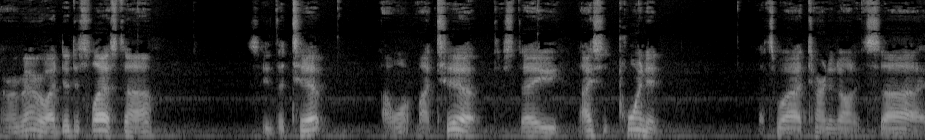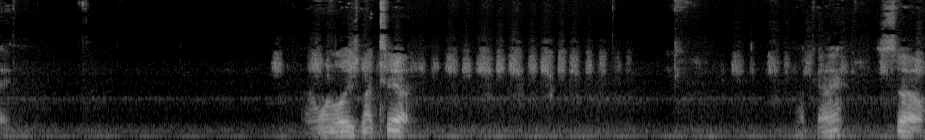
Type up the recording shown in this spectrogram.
Now remember, I did this last time. See the tip? I want my tip to stay nice and pointed. That's why I turned it on its side. I don't want to lose my tip. Okay, so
